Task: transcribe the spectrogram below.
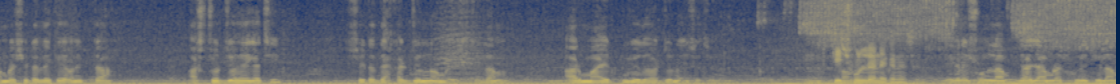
আমরা সেটা দেখে অনেকটা আশ্চর্য হয়ে গেছি। সেটা দেখার জন্য আমরা এসেছিলাম আর মায়ের পুজো দেওয়ার জন্য এসেছিলাম। কি শুনলেন এখানে এসে? এখানে শুনলাম যা যা আমরা শুনেছিলাম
